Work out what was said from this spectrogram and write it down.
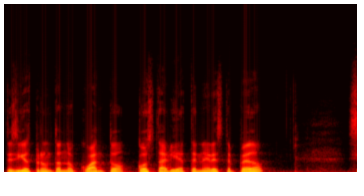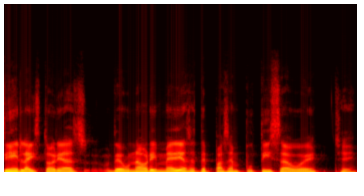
te sigues preguntando cuánto costaría tener este pedo. Sí, la historia es de una hora y media se te pasa en putiza, güey. Sí.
